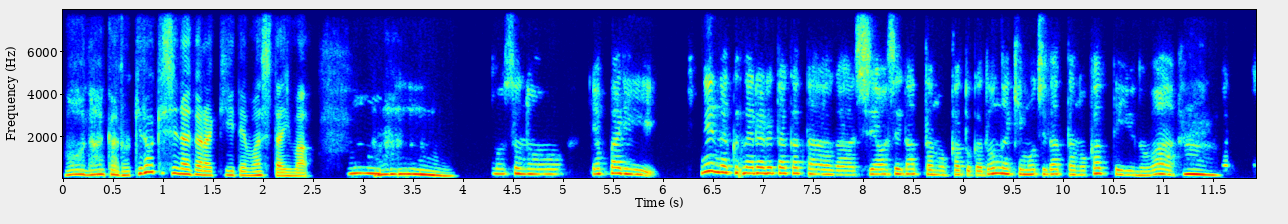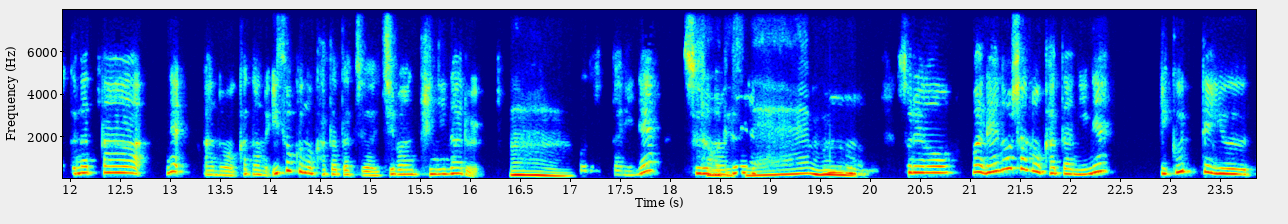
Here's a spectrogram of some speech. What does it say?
もうなんかドキドキしながら聞いてました、今。う。うんん。もうその、やっぱり、ね、亡くなられた方が幸せだったのかとか、どんな気持ちだったのかっていうのは、うん。亡くなったね、あの方の遺族の方たちは一番気になるうん。だったりね、するので、そうですね。う。うんん。それを、まあ、霊能者の方にね、行くっていう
